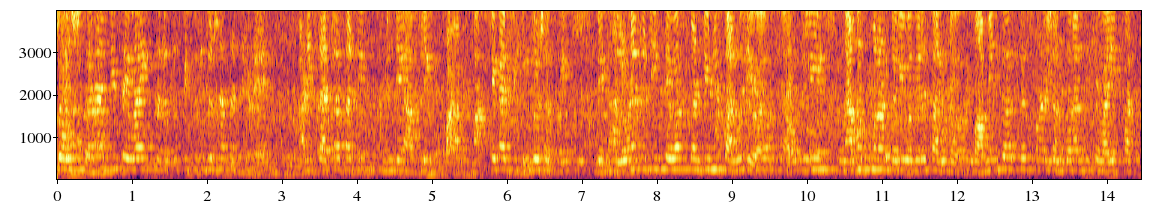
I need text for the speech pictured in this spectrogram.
दोषकरांची सेवा ही खरं तर पितृदोषासाठीच आहे. आणि त्याच्यासाठी म्हणजे आपले मागचे काय पितृदोष असतील ते घालवण्यासाठी ही सेवा कंटिन्यू चालू ठेवावी ॲक्च्युली नामस्मरण तरी वगैरे चालू ठेवा. स्वामींचं असतेच पण शंकरांची सेवा ही खास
